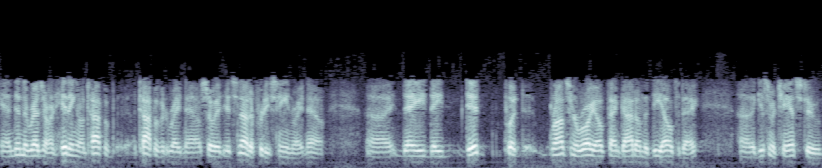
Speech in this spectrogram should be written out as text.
and then the Reds aren't hitting on top of top of it right now. So it, it's not a pretty scene right now. Uh, they they did put Bronson Arroyo, thank God, on the DL today. Uh, that gives him a chance to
